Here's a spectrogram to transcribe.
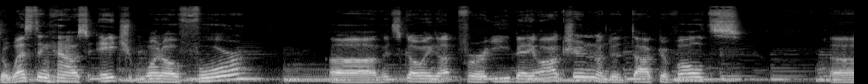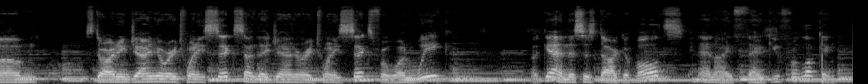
A Westinghouse H104. Um, it's going up for eBay auction under Dr. Voltz. Um, starting January 26th, Sunday, January 26th, for one week. Again, this is Dr. Voltz, and I thank you for looking.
